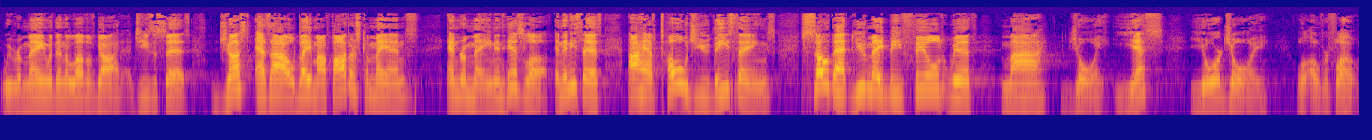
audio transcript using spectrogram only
we remain within the love of God. Jesus says, Just as I obey my Father's commands and remain in his love. And then he says, I have told you these things so that you may be filled with my joy. Yes, your joy will overflow.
